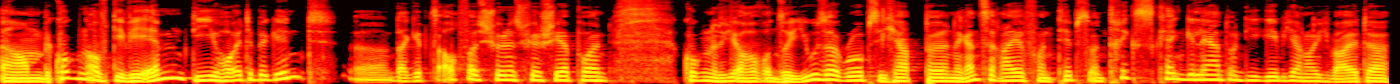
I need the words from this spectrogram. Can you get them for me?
Ähm, wir gucken auf die WM, die heute beginnt. Äh, da gibt's auch was Schönes für SharePoint. Gucken natürlich auch auf unsere User Groups. Ich habe äh, eine ganze Reihe von Tipps und Tricks kennengelernt und die gebe ich an euch weiter.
